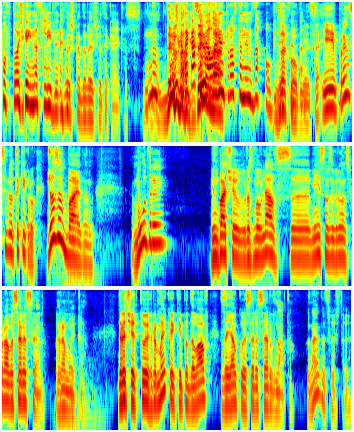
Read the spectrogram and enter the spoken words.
повторює і наслідує. книжка, до речі, така якась Ну, дивна, книжка така собі, дивна. але він просто ним захоплюється. захоплюється. І, в принципі, от такий крок. Джозеф Байден мудрий. Він бачив, розмовляв з е, міністром закордонних справ СРСР Громика. До речі, той Громика, який подавав заявку СРСР в НАТО. Знаєте цю історію?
